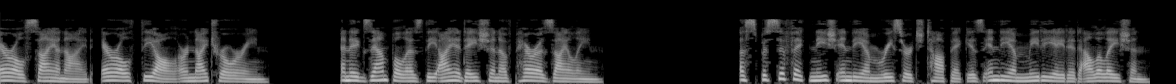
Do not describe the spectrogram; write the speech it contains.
aryl cyanide, aryl thiol or nitroarene. An example is the iodation of para-xylene. A specific niche indium research topic is indium-mediated allylation.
